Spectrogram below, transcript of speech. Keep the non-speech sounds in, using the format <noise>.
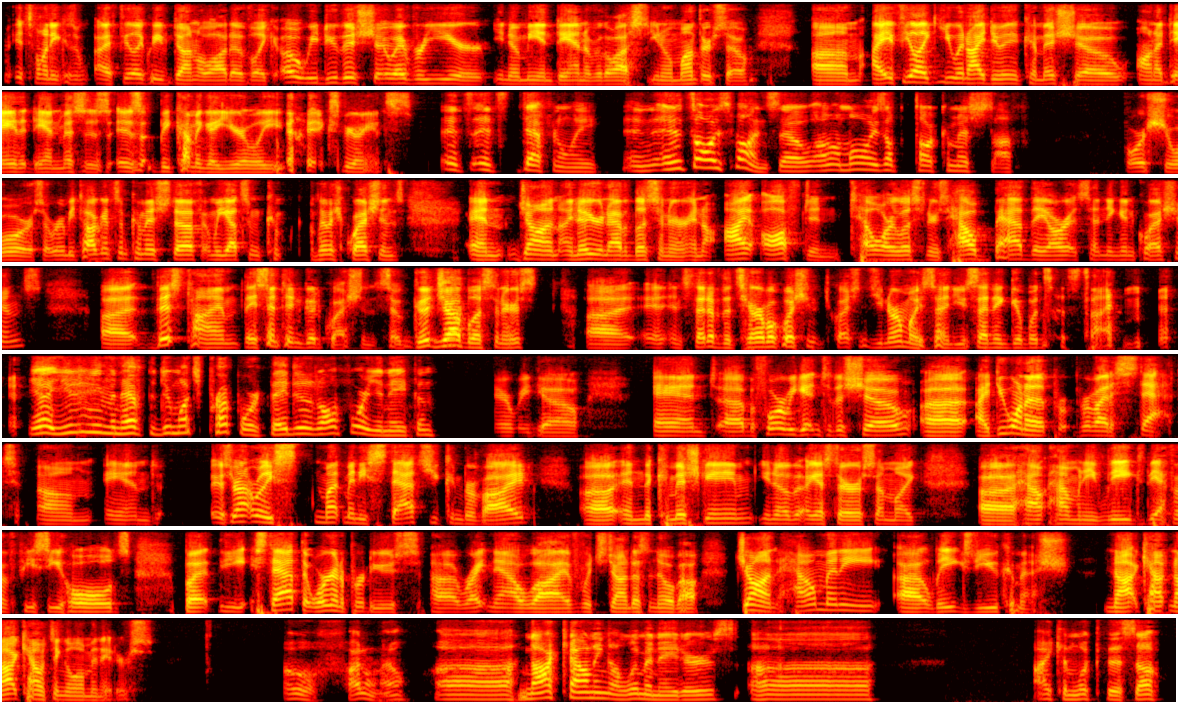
it's funny because I feel like we've done a lot of like, oh, we do this show every year, you know, me and Dan over the last, you know, month or so. Um, I feel like you and I doing a commish show on a day that Dan misses is becoming a yearly <laughs> experience. It's it's definitely and, and it's always fun. So I'm, I'm always up to talk commish stuff. For sure. So we're gonna be talking some commish stuff, and we got some com- commish questions. And John, I know you're an avid listener, and I often tell our listeners how bad they are at sending in questions. Uh, this time they sent in good questions, so good job, Yeah. listeners. Uh, instead of the terrible question questions you normally send, you sent in good ones this time. <laughs> Yeah, you didn't even have to do much prep work. They did it all for you, Nathan. There we go. And uh, before we get into the show, uh, I do want to pr- provide a stat. Um, and there's not really many stats you can provide uh, in the commish game. You know, I guess there are some like uh, how how many leagues the FFPC holds. But the stat that we're going to produce uh, right now live, which John doesn't know about, John, how many uh, leagues do you commish? Not count, not counting eliminators. Oh, I don't know. Not counting eliminators. I can look this up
